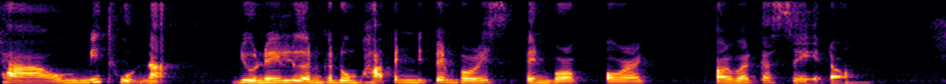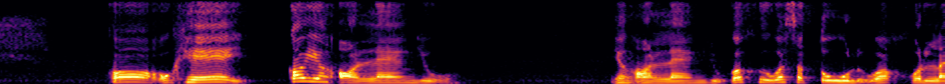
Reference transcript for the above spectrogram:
ชาวมิถุนอะอยู่ในเรือนกระดุมพระเป็นนิดเป็นบริสเป็นบริบริบริวัตเกษตรหรอก็โอเค ก็ยังอ่อนแรงอยู่ ยังอ่อนแรงอยู่ก็คือว่าศัตรูหรือว่าคนอะไร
